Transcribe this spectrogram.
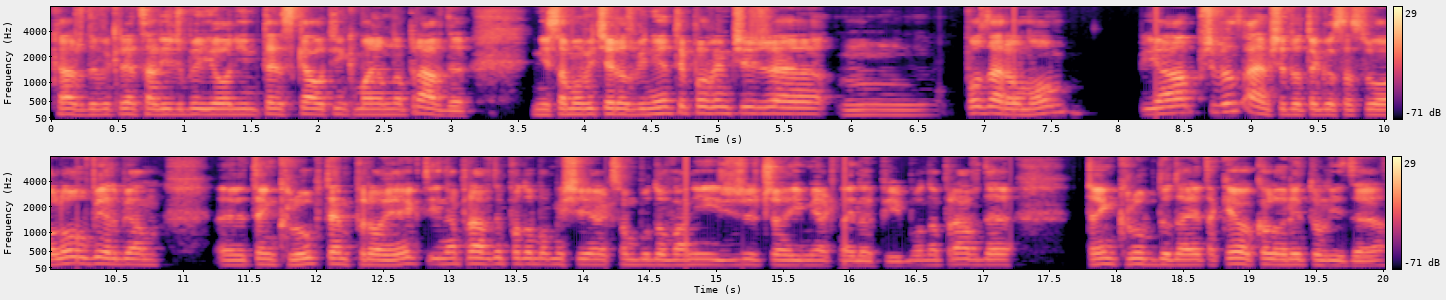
każdy wykręca liczby i oni ten scouting mają naprawdę niesamowicie rozwinięty. Powiem Ci, że mm, poza Romą ja przywiązałem się do tego Sassuolo, uwielbiam e, ten klub, ten projekt i naprawdę podoba mi się jak są budowani i życzę im jak najlepiej, bo naprawdę ten klub dodaje takiego kolorytu lidze,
